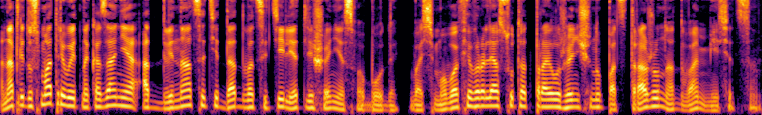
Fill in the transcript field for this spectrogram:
Она предусматривает наказание от 12 до 20 лет лишения свободы. 8 февраля суд отправил женщину под стражу на 2 месяца.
